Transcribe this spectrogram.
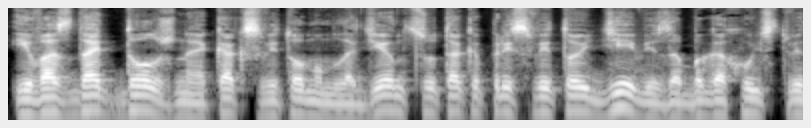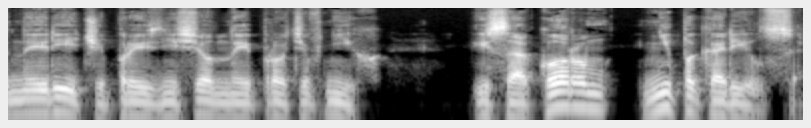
и воздать должное как святому младенцу, так и Пресвятой Деве за богохульственные речи, произнесенные против них. Исаакорум не покорился.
